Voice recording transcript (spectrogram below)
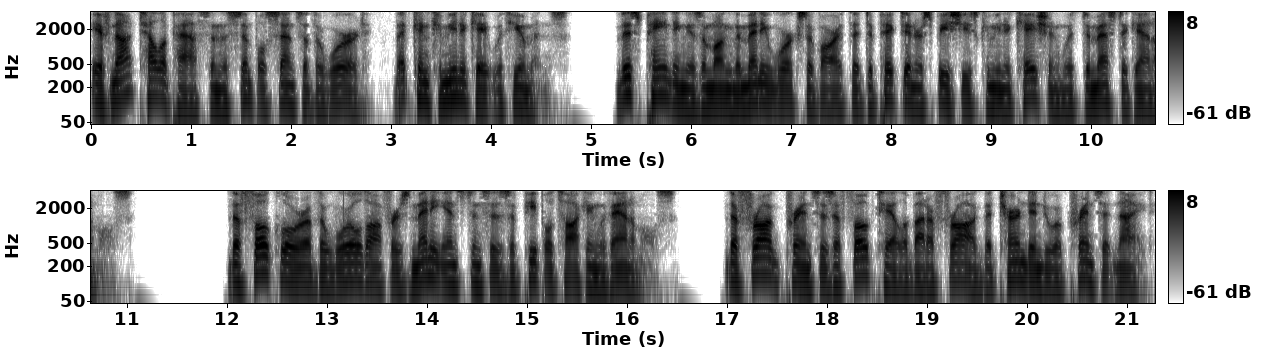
if not telepaths in the simple sense of the word, that can communicate with humans. This painting is among the many works of art that depict interspecies communication with domestic animals. The folklore of the world offers many instances of people talking with animals. The Frog Prince is a folktale about a frog that turned into a prince at night.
